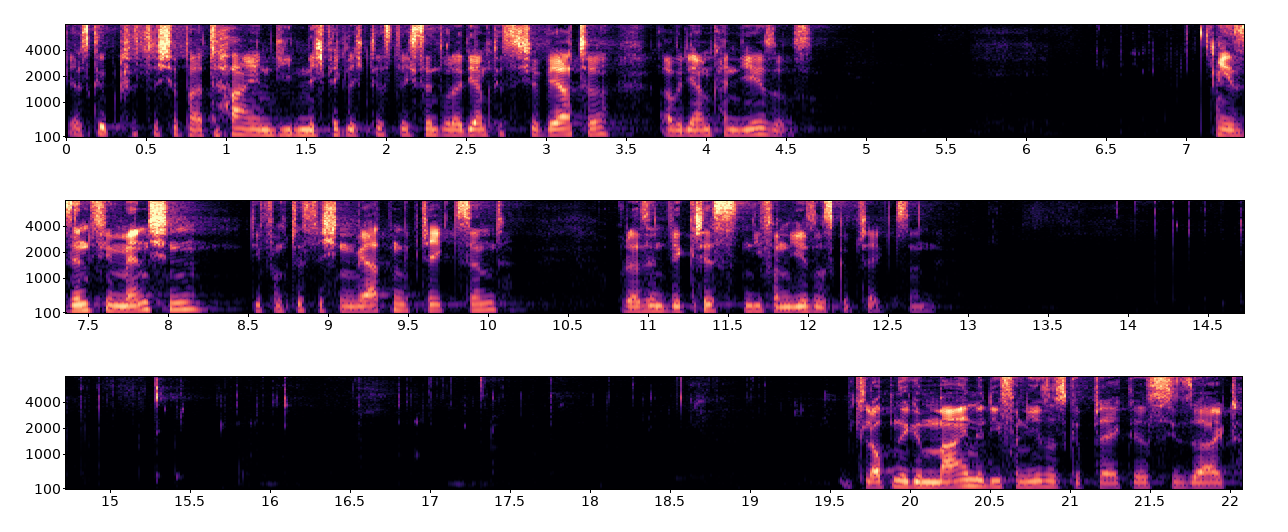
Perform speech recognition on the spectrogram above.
Es gibt christliche Parteien, die nicht wirklich christlich sind oder die haben christliche Werte, aber die haben keinen Jesus. Sind wir Menschen, die von christlichen Werten geprägt sind oder sind wir Christen, die von Jesus geprägt sind? Ich glaube, eine Gemeinde, die von Jesus geprägt ist, sie sagt,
